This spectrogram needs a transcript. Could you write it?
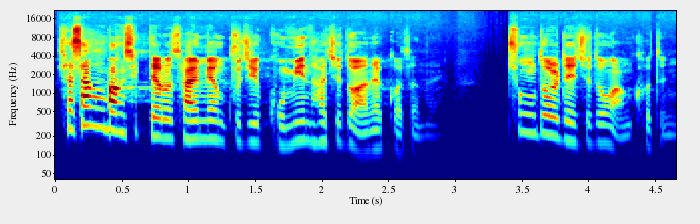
세상 방식대로 살면 굳이 고민하지도 않을 거잖아요. 충돌되지도 않거든요.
